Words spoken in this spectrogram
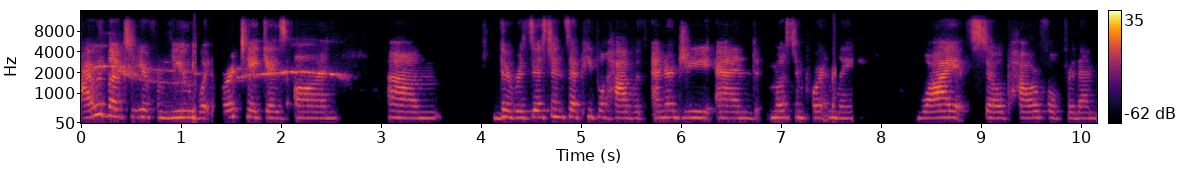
i would love to hear from you what your take is on um, the resistance that people have with energy and most importantly why it's so powerful for them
